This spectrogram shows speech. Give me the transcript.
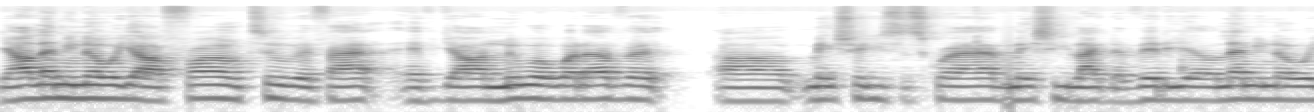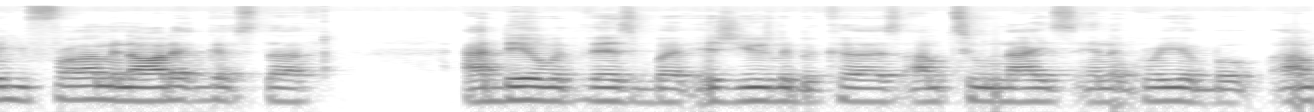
y'all let me know where y'all from too. If I if y'all new or whatever, uh, make sure you subscribe. Make sure you like the video. Let me know where you from and all that good stuff. I deal with this, but it's usually because I'm too nice and agreeable. I'm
